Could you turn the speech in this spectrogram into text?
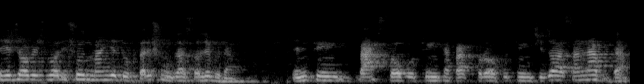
حجاب اجباری شد من یه دختر 16 ساله بودم یعنی تو این بحثا و تو این تفکرات و تو این چیزا اصلا نبودم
